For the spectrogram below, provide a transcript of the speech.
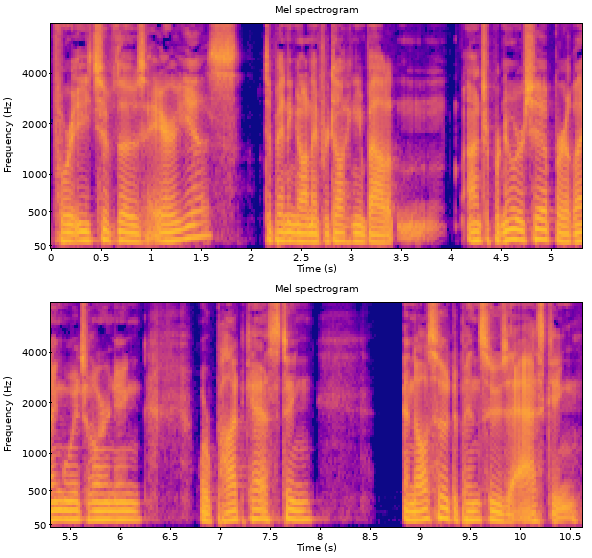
for each of those areas, depending on if you're talking about mm, entrepreneurship or language learning or podcasting. And also depends who's asking.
